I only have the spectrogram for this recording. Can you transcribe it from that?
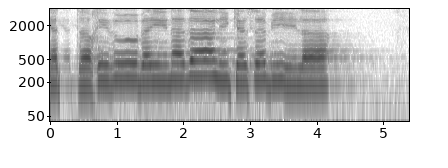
يتخذوا بين ذلك سبيلاً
